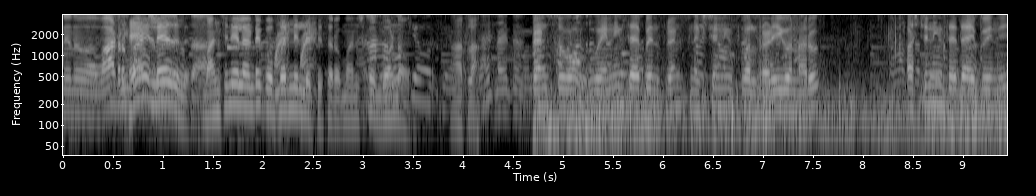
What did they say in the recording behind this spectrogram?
నేను వాటర్ లేదు. మంచినీళ్ళు అంటే కొబ్బరి నీళ్ళు తెప్పిస్తారు. మనిషికి బోండం. అట్లా. ఫ్రెండ్స్ ఇన్నింగ్స్ అయిపోయింది ఫ్రెండ్స్ నెక్స్ట్ ఇన్నింగ్స్ వాళ్ళు రెడీగా ఉన్నారు. ఫస్ట్ ఇన్నింగ్స్ అయితే అయిపోయింది.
